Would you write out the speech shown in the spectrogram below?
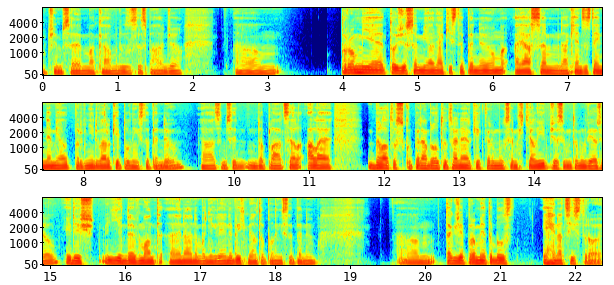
učím se, makám, jdu zase spát, jo. Um, pro mě to, že jsem měl nějaký stipendium a já jsem na Kansas State neměl první dva roky plný stipendium, já jsem si doplácel, ale byla to skupina, bylo to trenér, ke kterému jsem chtěl jít, že jsem tomu věřil, i když jinde v Montana nebo někde jinde bych měl to plný stipendium. Um, takže pro mě to byl je hnací stroj.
